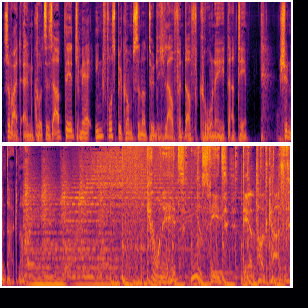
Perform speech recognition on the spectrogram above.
Soweit ein kurzes Update. Mehr Infos bekommst du natürlich laufend auf KroneHit.at. Schönen Tag noch. Krone Hit Newsfeed, der Podcast.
